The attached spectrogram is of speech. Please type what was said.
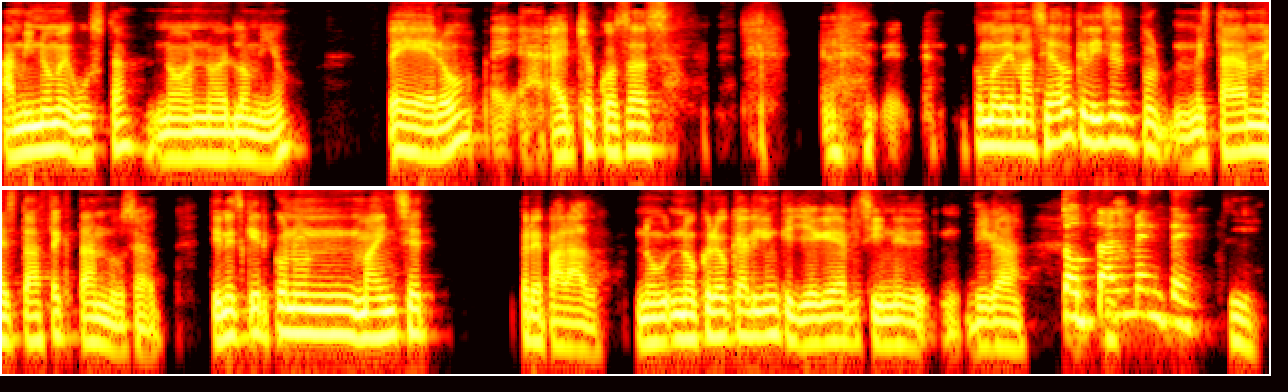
A mí no me gusta, no, no es lo mío. Pero eh, ha hecho cosas eh, como demasiado que dices, por- me está, me está afectando. O sea, tienes que ir con un mindset preparado. No, no creo que alguien que llegue al cine diga, Totalmente. Sí.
